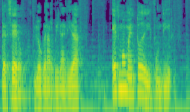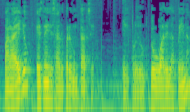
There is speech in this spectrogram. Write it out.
Tercero, lograr viralidad. Es momento de difundir. Para ello es necesario preguntarse, ¿el producto vale la pena?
